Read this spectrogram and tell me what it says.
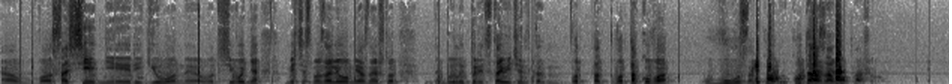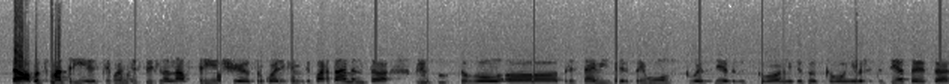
э, в соседние регионы. Вот сегодня вместе с Мазалевым я знаю, что был и представитель вот, вот такого вуза. Куда зовут наших? Да, вот смотри, сегодня действительно на встрече с руководителем департамента присутствовал э, представитель Приволжского исследовательского медицинского университета, это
